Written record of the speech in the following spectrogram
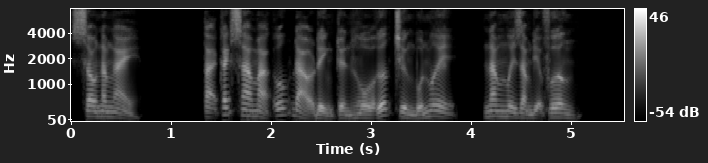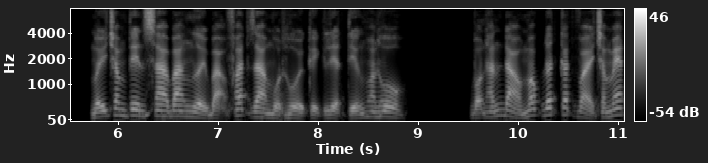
Sau năm ngày, tại cách sa mạc ốc đảo đỉnh tuyển hồ ước chừng 40, 50 dặm địa phương. Mấy trăm tên sa ba người bạo phát ra một hồi kịch liệt tiếng hoan hô. Bọn hắn đào móc đất cắt vài trăm mét,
